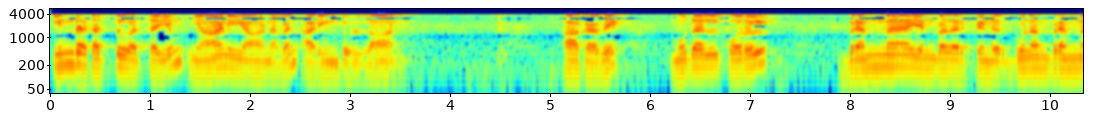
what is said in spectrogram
இந்த தத்துவத்தையும் ஞானியானவன் அறிந்துள்ளான். ஆகவே முதல் பொருள் பிரம்ம என்பதற்கு நிர்குணம் பிரம்ம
